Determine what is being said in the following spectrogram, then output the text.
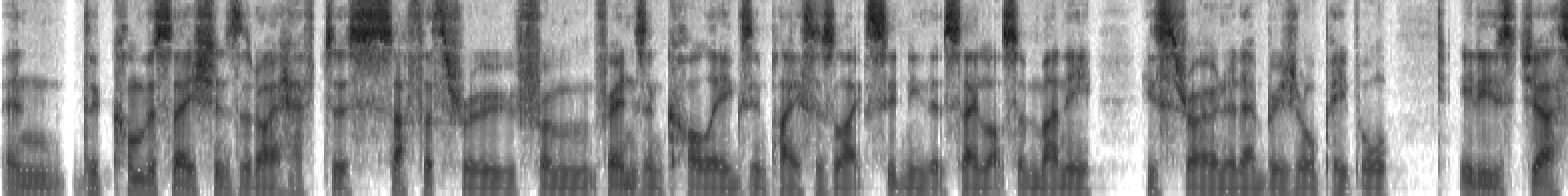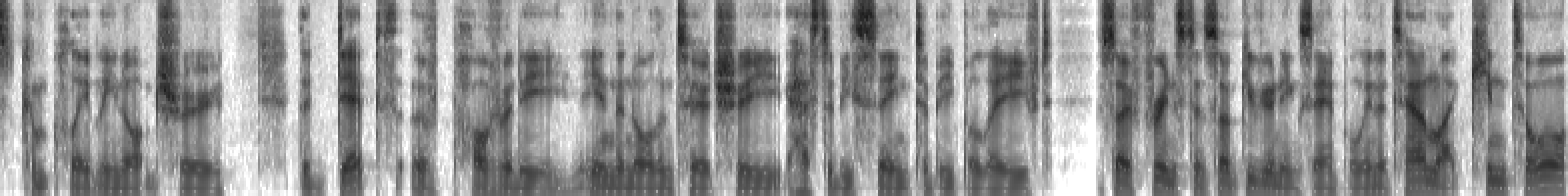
And the conversations that I have to suffer through from friends and colleagues in places like Sydney that say lots of money is thrown at Aboriginal people. It is just completely not true. The depth of poverty in the Northern Territory has to be seen to be believed. So, for instance, I'll give you an example. In a town like Kintore,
